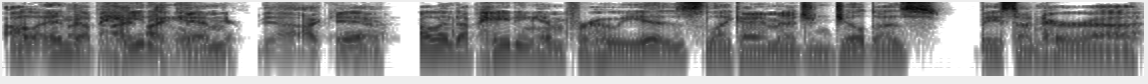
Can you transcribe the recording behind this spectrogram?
I'll end I- up hating I can him. be. Yeah, I can. Yeah, be. I'll end up hating him for who he is, like I imagine Jill does, based on her uh,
